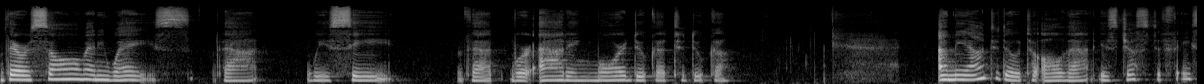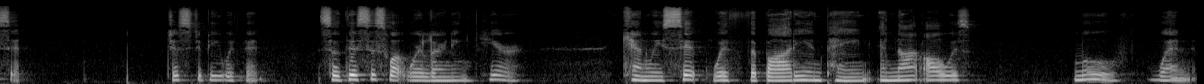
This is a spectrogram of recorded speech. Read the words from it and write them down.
there are so many ways that we see that we're adding more dukkha to dukkha. And the antidote to all that is just to face it, just to be with it. So, this is what we're learning here. Can we sit with the body in pain and not always move when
